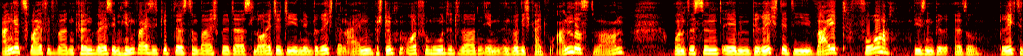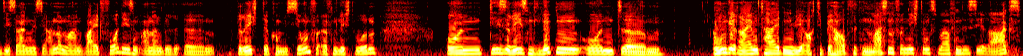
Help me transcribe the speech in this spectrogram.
angezweifelt werden können, weil es eben Hinweise gibt, dass zum Beispiel, dass Leute, die in dem Bericht an einem bestimmten Ort vermutet werden, eben in Wirklichkeit woanders waren. Und es sind eben Berichte, die weit vor diesen, also Berichte, die sagen, dass die anderen waren, weit vor diesem anderen äh, Bericht der Kommission veröffentlicht wurden. Und diese riesen Lücken und ähm, Ungereimtheiten, wie auch die behaupteten Massenvernichtungswaffen des Iraks,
